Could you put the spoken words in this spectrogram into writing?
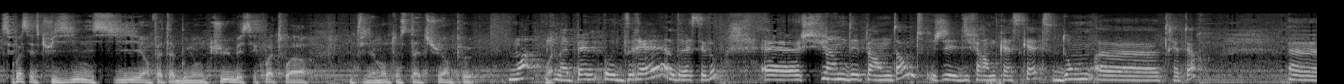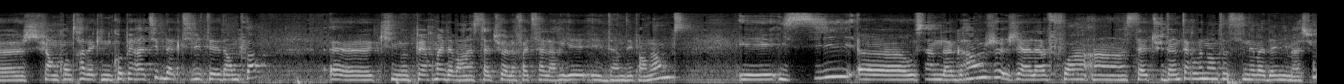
C'est quoi cette cuisine ici, en fait, à Bouillon de Cube, et c'est quoi toi, finalement, ton statut un peu? Moi, je m'appelle Audrey, Audrey Cello. Euh, je suis indépendante, j'ai différentes casquettes, dont euh, traiteur. Euh, je suis en contrat avec une coopérative d'activité et d'emploi qui me permet d'avoir un statut à la fois de salarié et d'indépendante. Et ici, euh, au sein de la Grange, j'ai à la fois un statut d'intervenante au cinéma d'animation.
